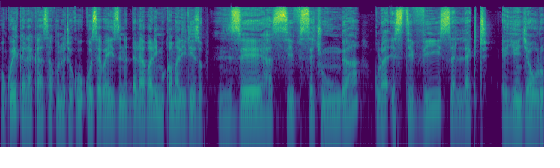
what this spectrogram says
okwekalakaasa kuno tekuukuse bayizi naddala abali mu kamalirizo. Nze hasif sekiwunga ku lwa stv select ey'enjawulo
